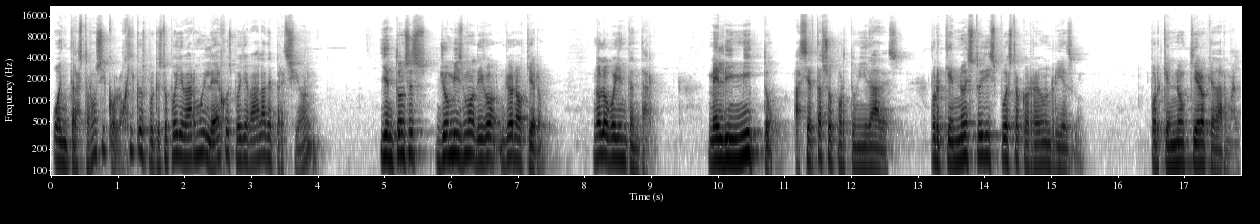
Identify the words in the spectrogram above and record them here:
o en trastornos psicológicos, porque esto puede llevar muy lejos, puede llevar a la depresión. Y entonces yo mismo digo, yo no quiero, no lo voy a intentar. Me limito a ciertas oportunidades porque no estoy dispuesto a correr un riesgo porque no quiero quedar mal.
